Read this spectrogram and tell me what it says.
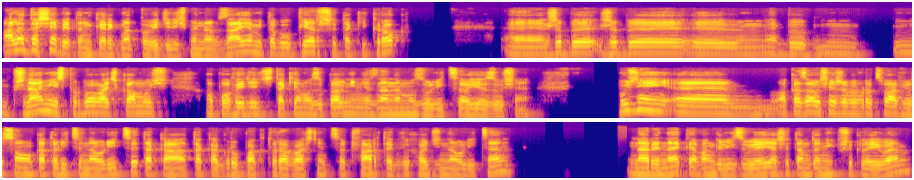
Ale do siebie ten kerygmat powiedzieliśmy nawzajem i to był pierwszy taki krok, e, żeby, żeby jakby przynajmniej spróbować komuś opowiedzieć takiemu zupełnie nieznanemu z ulicy o Jezusie. Później okazało się, że we Wrocławiu są katolicy na ulicy, taka, taka grupa, która właśnie co czwartek wychodzi na ulicę, na rynek, ewangelizuje. Ja się tam do nich przykleiłem.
